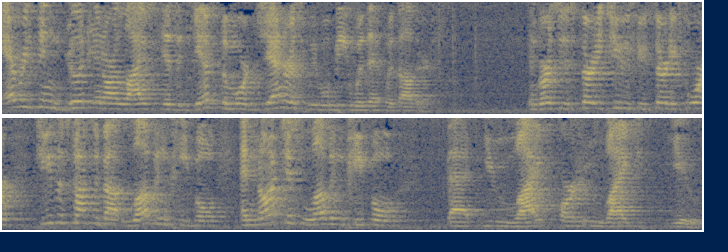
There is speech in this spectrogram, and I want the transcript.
everything good in our lives is a gift, the more generous we will be with it with others. In verses 32 through 34, Jesus talks about loving people and not just loving people that you like or who like you.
